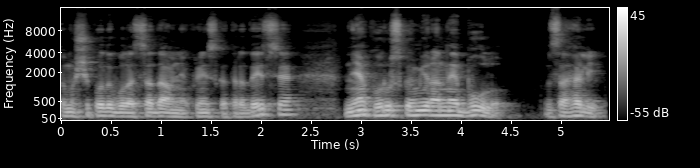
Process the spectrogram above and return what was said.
Тому що коли була ця давня українська традиція, ніякого руського міра не було взагалі.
